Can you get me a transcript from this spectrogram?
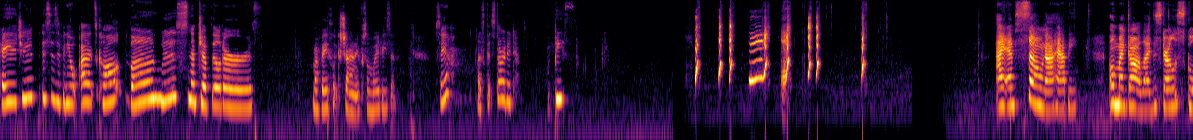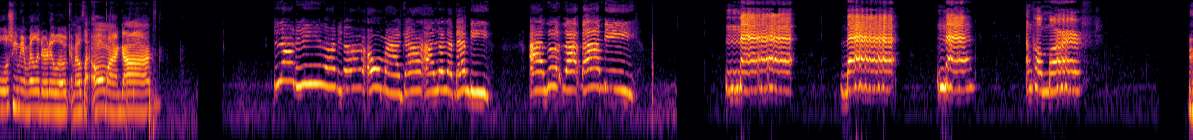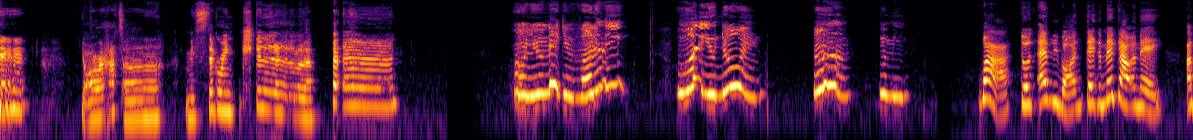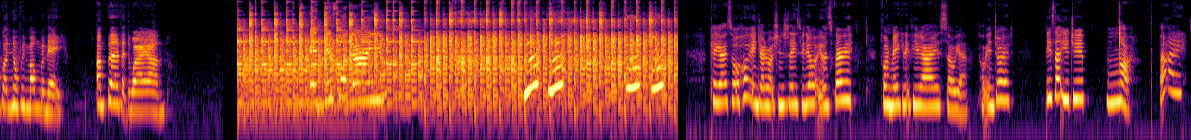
Hey YouTube, this is a video it's called Fun with Snapchat Filters. My face looks shiny for some weird reason. So yeah, let's get started. Peace. I am so not happy. Oh my god, like this girl at school, she made a really dirty look and I was like, oh my god. You're a hatter, Mr. Grinch. Batman. Are you making fun of me? What are you doing? Uh, you mean Why does everyone take the mick out of me? I've got nothing wrong with me. I'm perfect the way I am. Guys, so I hope you enjoyed watching today's video. It was very fun making it for you guys. So yeah, hope you enjoyed. Peace out YouTube. Mwah. Bye.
